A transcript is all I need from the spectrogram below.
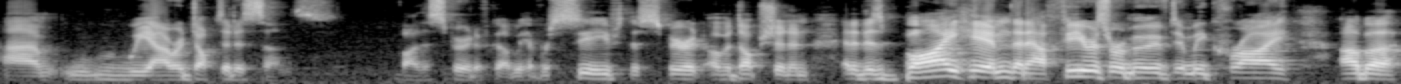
Um, we are adopted as sons. by the Spirit of God. We have received the Spirit of adoption, and, and it is by Him that our fear is removed and we cry, Abba,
